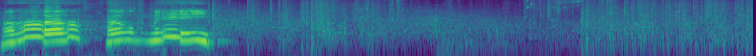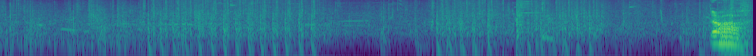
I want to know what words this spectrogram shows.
Ah, help me! Ugh.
